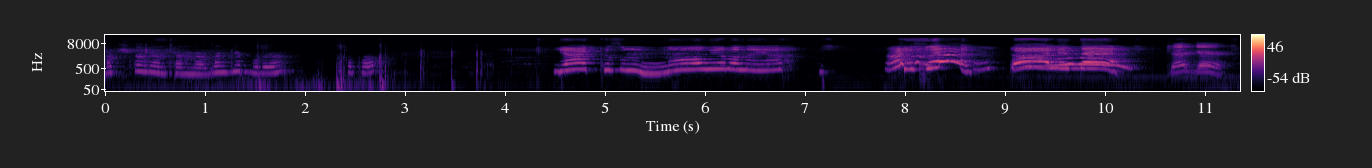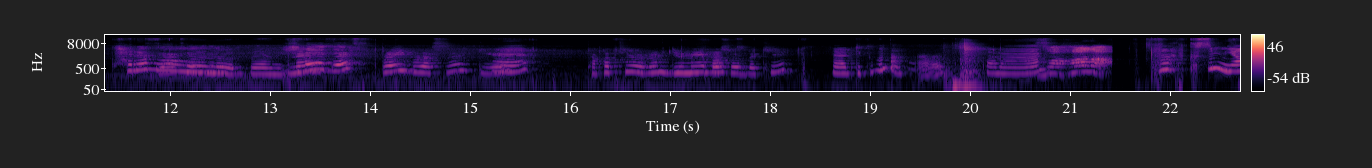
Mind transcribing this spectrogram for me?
Başka yöntemlerden gir buraya. Kapat. Ya kızım ne oluyor bana ya? Kızım halinde. Gel gel. Kara mı Zaten- olunur ben? Şuraya gel. Spray burası. Kapatıyorum. Düğmeye bas oradaki. Neredeki bu ne? Evet. Tamam. Zahala. Hah, kızım ya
